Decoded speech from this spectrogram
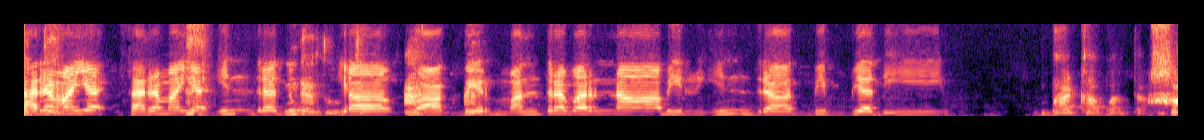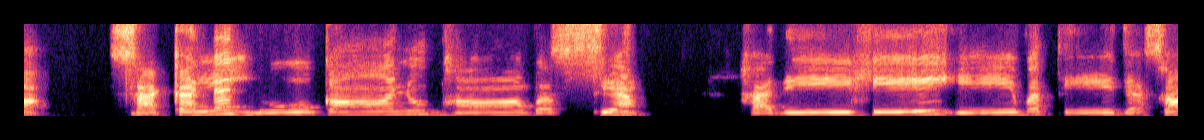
सरमय सरमय इन्द्रदूत्या वाग्भिर्मन्त्रवर्णाभिरिन्द्राद्बिभ्यति भगवतः सकललोकानुभावस्य हरेः एव तेजसा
